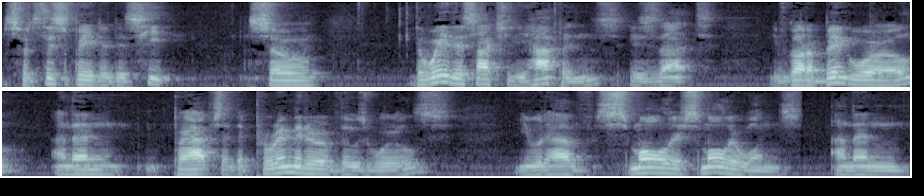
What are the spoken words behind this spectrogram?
So it's dissipated as heat. So the way this actually happens is that you've got a big whirl and then perhaps at the perimeter of those whirls you would have smaller smaller ones and then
